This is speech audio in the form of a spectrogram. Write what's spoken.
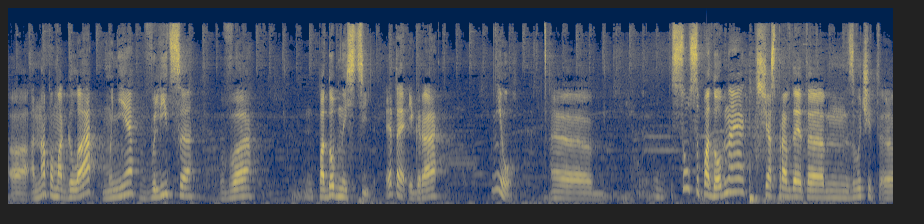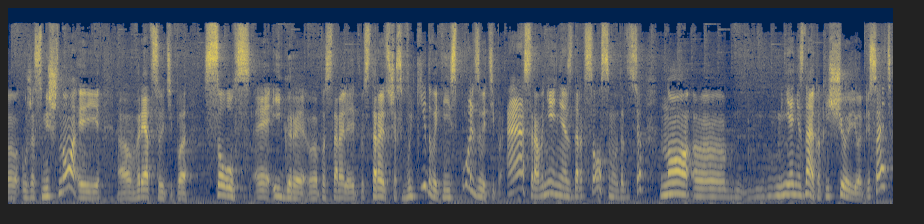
э, она помогла мне влиться в подобный стиль. Это игра Нио соусоподобная. Сейчас, правда, это звучит э, уже смешно, и э, вариацию типа Souls э, игры э, постарали, постараются сейчас выкидывать, не использовать, типа, а, сравнение с Dark Souls, вот это все. Но э, я не знаю, как еще ее описать.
